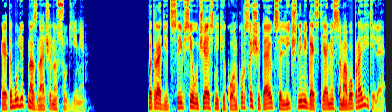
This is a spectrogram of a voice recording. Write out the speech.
это будет назначено судьями. По традиции, все участники конкурса считаются личными гостями самого правителя,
